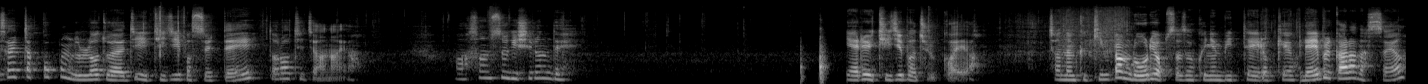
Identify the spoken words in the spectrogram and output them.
살짝 꼭꼭 눌러줘야지 뒤집었을 때 떨어지지 않아요. 아 손 쓰기 싫은데 얘를 뒤집어 줄 거예요. 저는 그 김밥 롤이 없어서 그냥 밑에 이렇게 랩을 깔아놨어요.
